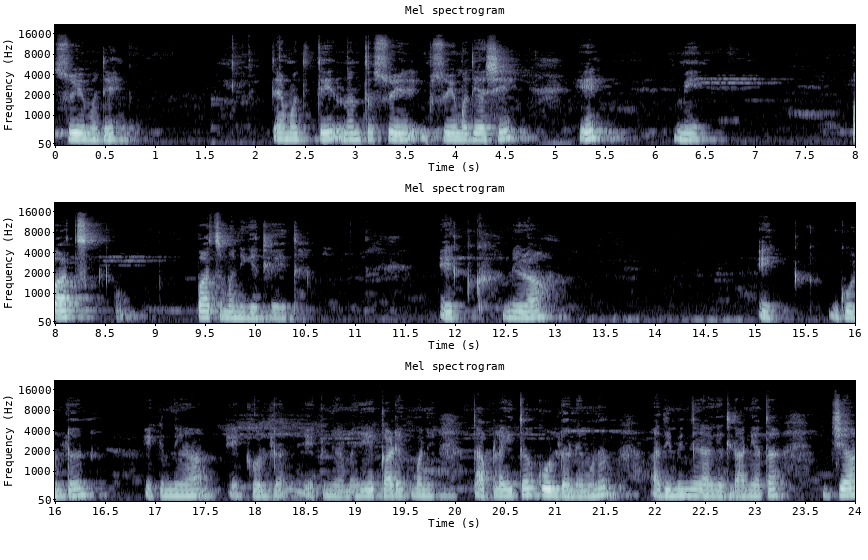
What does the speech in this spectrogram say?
सुईमध्ये त्यामध्ये ते नंतर सुई सुईमध्ये असे हे मी पाच पाच मणी घेतले आहेत एक निळा एक गोल्डन एक निळा एक गोल्डन एक निळा. म्हणजे एक आड एक मणी. तर आपला इथं गोल्डन आहे म्हणून आधी मी निळा घेतला. आणि आता ज्या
